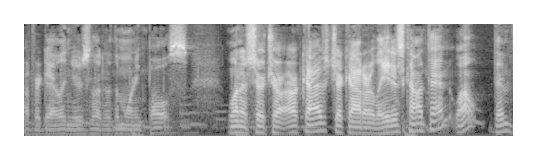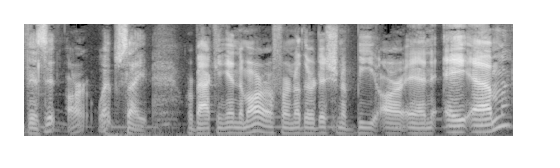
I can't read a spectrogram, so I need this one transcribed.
of our daily newsletter, The Morning Pulse. Want to search our archives, check out our latest content? Well, then visit our website. We're back again tomorrow for another edition of BRN AM.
